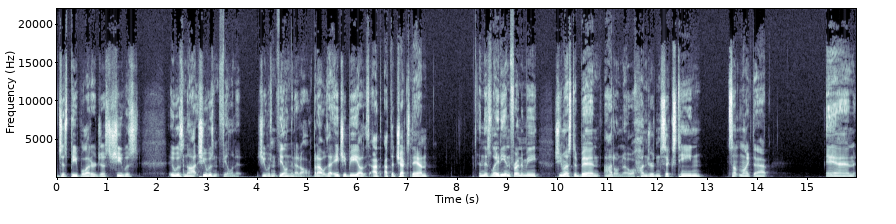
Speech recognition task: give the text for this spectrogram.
just people that are just, she was, it was not, she wasn't feeling it. She wasn't feeling it at all. But I was at HEB, I was at, at the check stand, and this lady in front of me, she must have been, I don't know, 116, something like that. And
